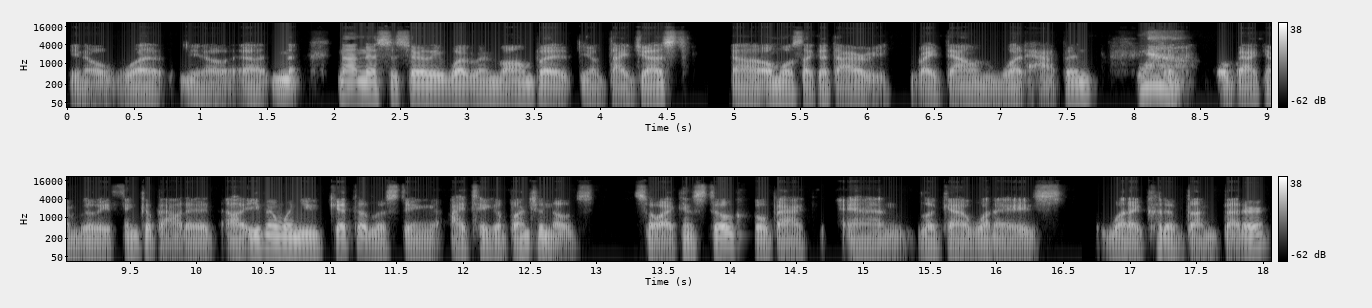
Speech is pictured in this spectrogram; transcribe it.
You know what you know, uh, n- not necessarily what went wrong, but you know, digest uh, almost like a diary. Write down what happened. Yeah. Go back and really think about it. Uh, even when you get the listing, I take a bunch of notes, so I can still go back and look at what I what I could have done better.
